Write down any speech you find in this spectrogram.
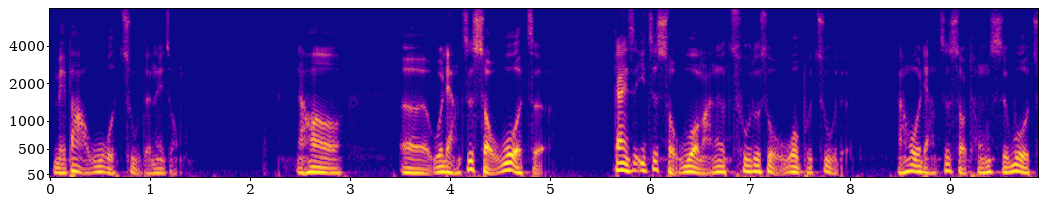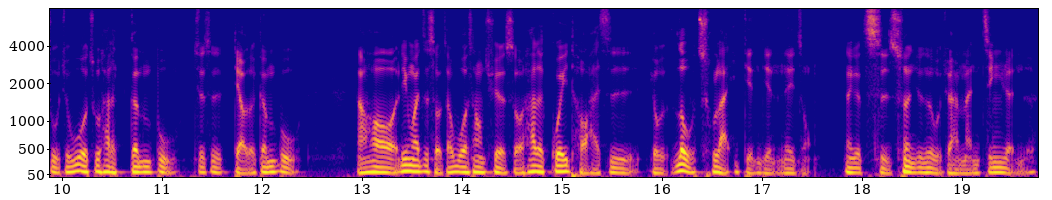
没办法握住的那种。然后，呃，我两只手握着，刚才是一只手握嘛，那个粗度是我握不住的。然后我两只手同时握住，就握住它的根部，就是屌的根部。然后另外一只手在握上去的时候，它的龟头还是有露出来一点点的那种，那个尺寸就是我觉得还蛮惊人的。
